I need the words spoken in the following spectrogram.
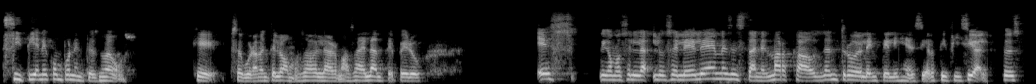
Sí tiene componentes nuevos, que seguramente lo vamos a hablar más adelante, pero es, digamos, los LLMs están enmarcados dentro de la inteligencia artificial. Entonces,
